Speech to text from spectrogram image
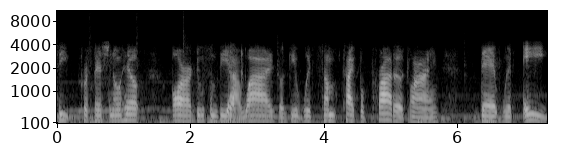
seek professional help or do some DIYs or get with some type of product line that would aid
